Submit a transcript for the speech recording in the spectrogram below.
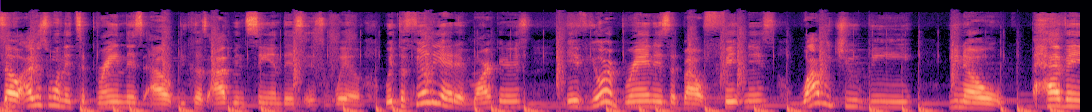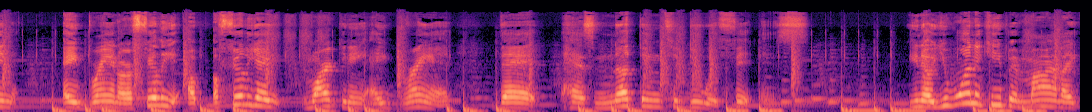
So I just wanted to bring this out because I've been seeing this as well. With affiliated marketers, if your brand is about fitness, why would you be, you know, having a brand or affiliate affiliate marketing a brand that has nothing to do with fitness? You know, you want to keep in mind like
